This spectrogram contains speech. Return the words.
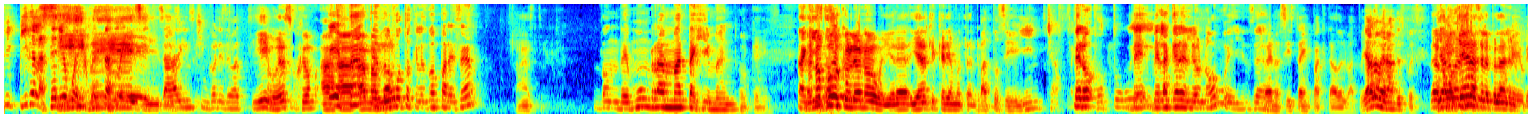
MVP de la serie, Sí, güey. güey, Neta, güey. sí, Estaba sí, bien sí. chingón ese vato. Sí, hubiera escogido a, a, Esta a es la Mamut. foto que les va a aparecer Ah, está. donde Munra mata a He-Man. Ok. Aquí No, pudo con Leo, no, güey. Era, y era el que quería matar. Vato se chafa. Pero foto, ve, ve la cara de León, no, güey. O sea, Bueno, sí está impactado el vato. Ya lo verán después. Pero Ya como lo quiera se le pela a Ok, Leo. ok.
